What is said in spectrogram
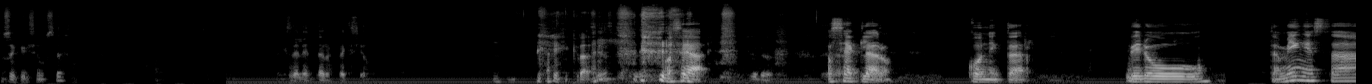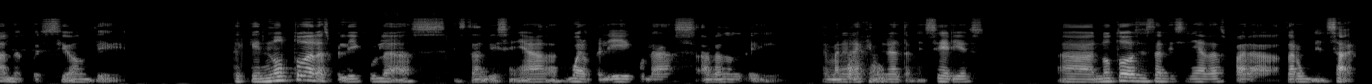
No sé qué dicen ustedes. Excelente reflexión. Gracias. O sea, o sea, claro, conectar. Pero también está la cuestión de, de que no todas las películas están diseñadas, bueno, películas, hablando de, de manera general también series, ah, no todas están diseñadas para dar un mensaje.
